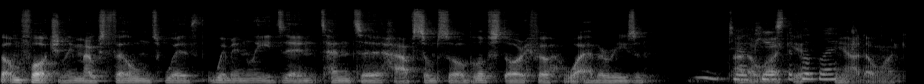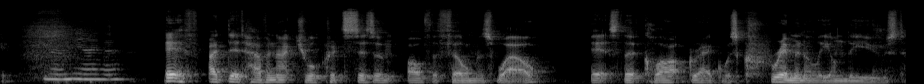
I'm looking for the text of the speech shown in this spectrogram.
But unfortunately, most films with women leads in tend to have some sort of love story for whatever reason. Hmm, to I appease like the it. public. Yeah, I don't like it. No, me either. If I did have an actual criticism of the film as well, it's that Clark Gregg was criminally underused.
